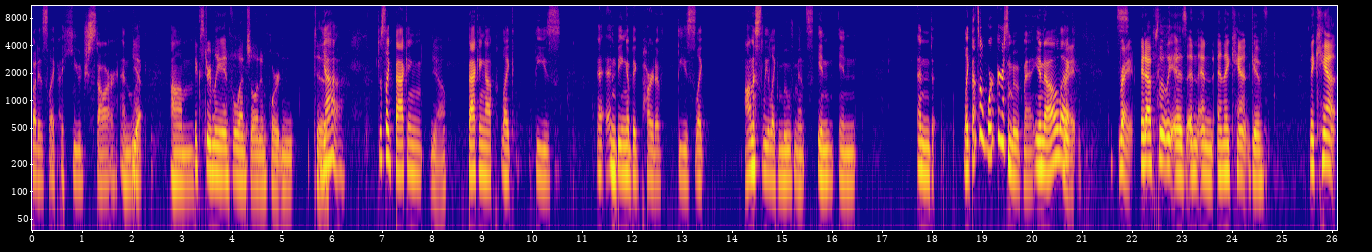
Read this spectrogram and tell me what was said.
but is like a huge star and Yeah. Um Extremely influential and important to yeah, just like backing Yeah. backing up like these and being a big part of these like honestly like movements in in and like that's a workers movement you know like right. Right. It absolutely is and and and they can't give they can't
